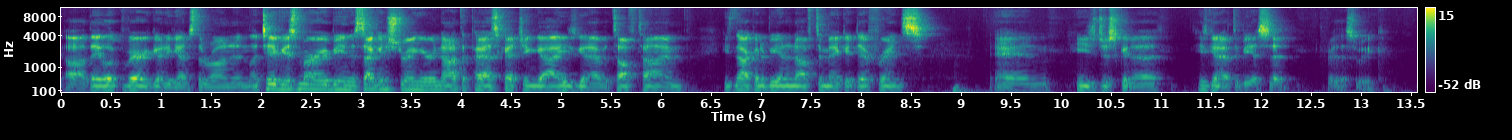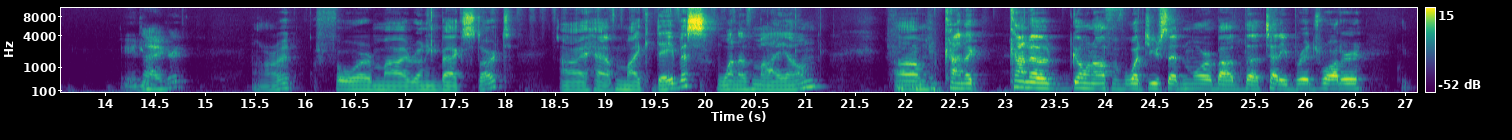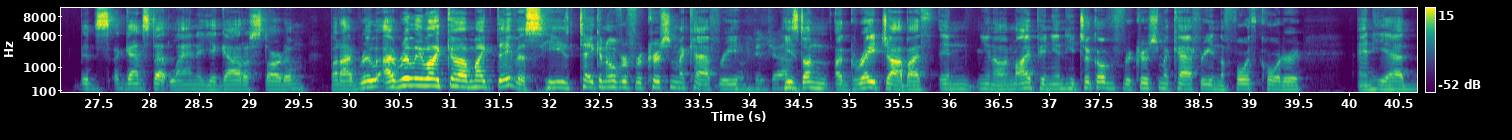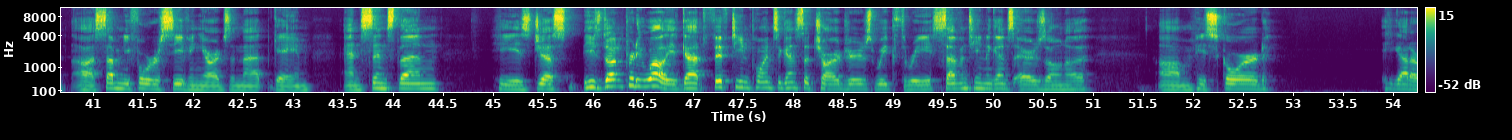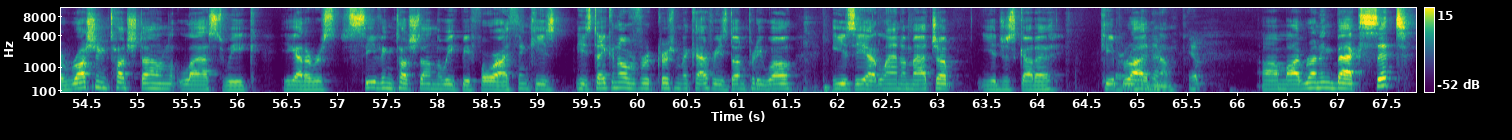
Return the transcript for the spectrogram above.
uh, they look very good against the run. And Latavius Murray being the second stringer, not the pass catching guy, he's going to have a tough time. He's not going to be in enough to make a difference, and he's just gonna he's gonna have to be a sit for this week. Andrew, I agree. All right. For my running back start, I have Mike Davis, one of my own. Um, kind of, kind of going off of what you said more about the Teddy Bridgewater. It's against Atlanta. You gotta start him. But I really, I really like uh, Mike Davis. He's taken over for Christian McCaffrey. Doing a good job. He's done a great job. I, th- in you know, in my opinion, he took over for Christian McCaffrey in the fourth quarter, and he had uh, 74 receiving yards in that game. And since then, he's just he's done pretty well. He got 15 points against the Chargers week three, 17 against Arizona. Um, he scored. He got a rushing touchdown last week. He got a receiving touchdown the week before. I think he's he's taken over for Christian McCaffrey. He's done pretty well. Easy Atlanta matchup. You just gotta keep riding him. Yep. Uh, my running back sit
